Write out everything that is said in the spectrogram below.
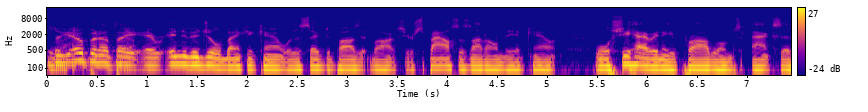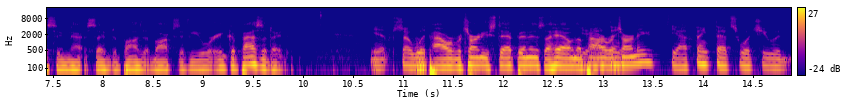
so you open up so- a, a individual bank account with a safe deposit box. Your spouse is not on the account. Will she have any problems accessing that safe deposit box if you were incapacitated? Yep. So Would with power of attorney step in and say, "Hey, I'm the Yeah, power of attorney"? Yeah, I think that's what you would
